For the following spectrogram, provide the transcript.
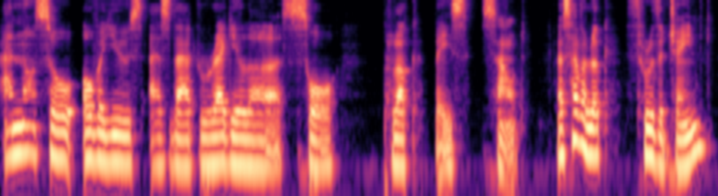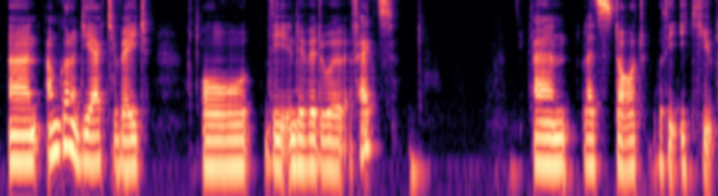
and not so overused as that regular saw pluck bass sound. Let's have a look through the chain, and I'm gonna deactivate all the individual effects. And let's start with the EQ.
